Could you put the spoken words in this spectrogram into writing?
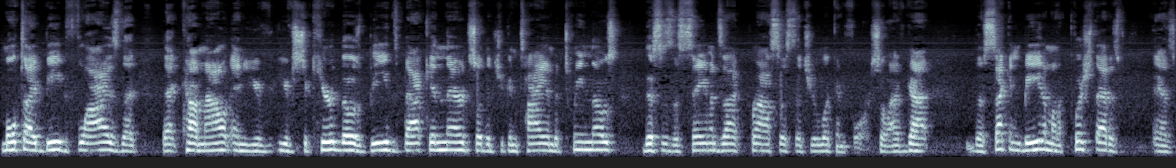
multi-bead flies that that come out, and you've you've secured those beads back in there so that you can tie in between those. This is the same exact process that you're looking for. So I've got the second bead. I'm going to push that as as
